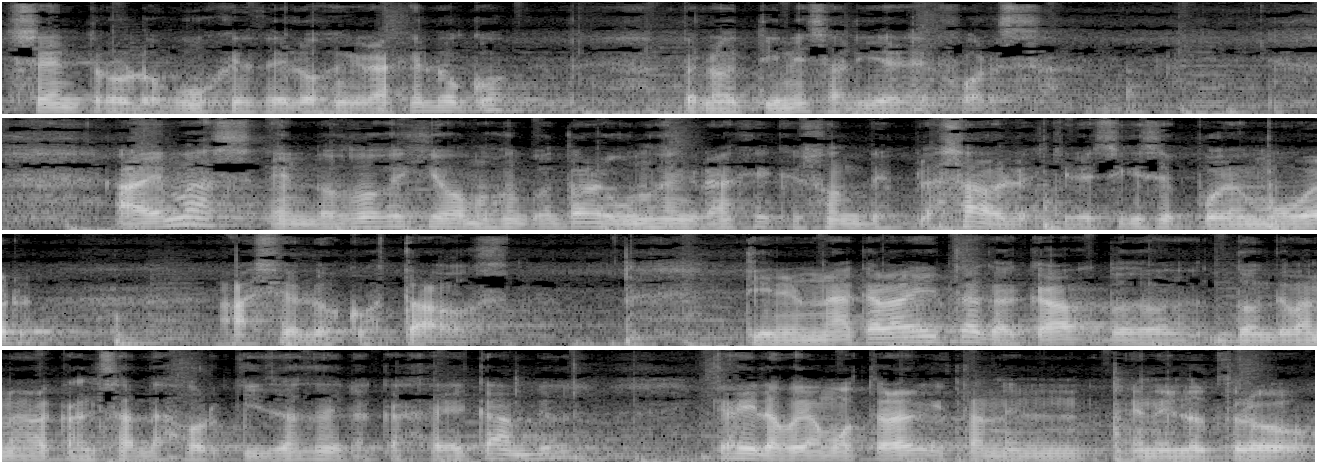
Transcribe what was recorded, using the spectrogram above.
centros, los bujes de los engrajes locos, pero no tiene salida de fuerza. Además, en los dos ejes vamos a encontrar algunos engranajes que son desplazables, quiere decir que se pueden mover hacia los costados. Tienen una caralita que acá donde van a alcanzar las horquillas de la caja de cambios que ahí les voy a mostrar que están en, el otro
